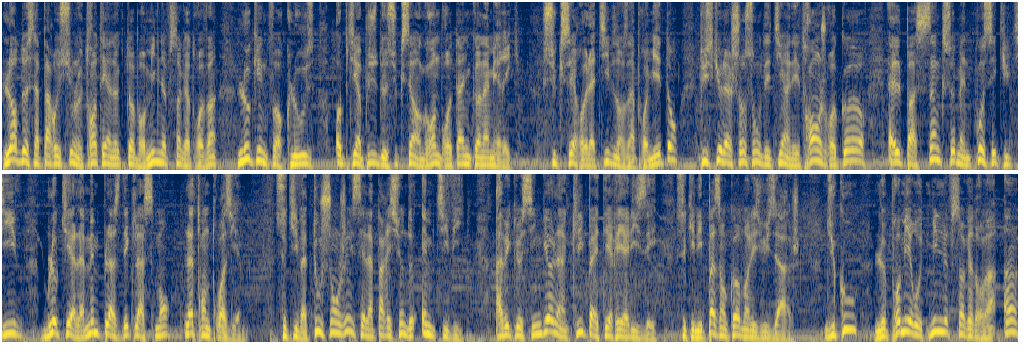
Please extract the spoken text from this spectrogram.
Lors de sa parution le 31 octobre 1980, Looking for Clues obtient plus de succès en Grande-Bretagne qu'en Amérique. Succès relatif dans un premier temps, puisque la chanson détient un étrange record, elle passe cinq semaines consécutives bloquée à la même place des classements, la 33e. Ce qui va tout changer, c'est l'apparition de MTV. Avec le single, un clip a été réalisé, ce qui n'est pas encore dans les usages. Du coup, le 1er août 1981,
